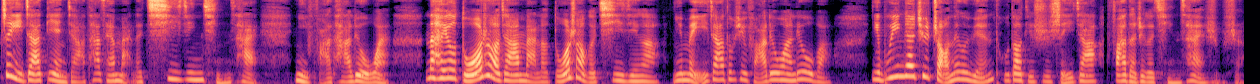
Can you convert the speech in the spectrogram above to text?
这一家店家他才买了七斤芹菜，你罚他六万，那还有多少家买了多少个七斤啊？你每一家都去罚六万六吧？你不应该去找那个源头到底是谁家发的这个芹菜，是不是？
